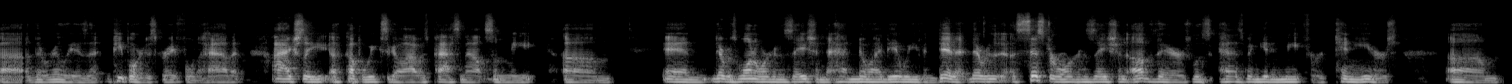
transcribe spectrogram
uh, there really isn't. People are just grateful to have it. I actually a couple weeks ago I was passing out some meat. Um, and there was one organization that had no idea we even did it. There was a sister organization of theirs was has been getting meat for 10 years. Um,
